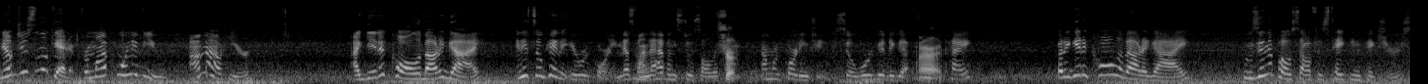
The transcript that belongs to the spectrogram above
Now, just look at it from my point of view. I'm out here. I get a call about a guy, and it's okay that you're recording. That's fine. That happens to us all the time. Sure. time. I'm recording too, so we're good to go. All right. Okay. But I get a call about a guy who's in the post office taking pictures,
